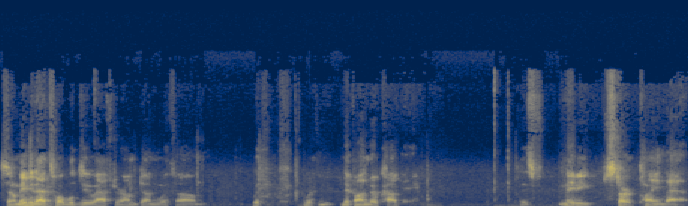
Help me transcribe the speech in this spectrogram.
So maybe that's what we'll do after I'm done with um, with with Nippon no Kage. Is maybe start playing that.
